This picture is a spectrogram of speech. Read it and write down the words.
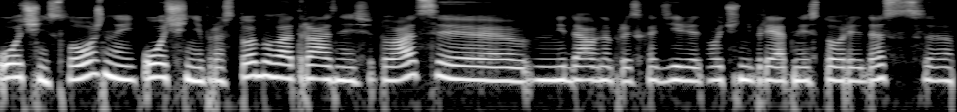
очень сложный, очень непростой. Бывают разные ситуации. Недавно происходили очень неприятные истории, да, с э,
